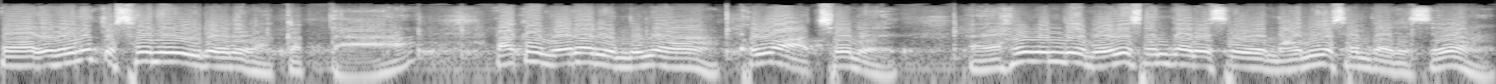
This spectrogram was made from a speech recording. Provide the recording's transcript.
어, 이거는 또 선형 이론에 가깝다. 아까 뭐라 그랬느냐? 고와 쟤는 어, 한 군데 모여 산다 그랬어요? 나뉘어 산다 그랬어요?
